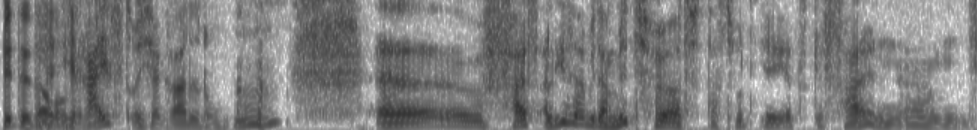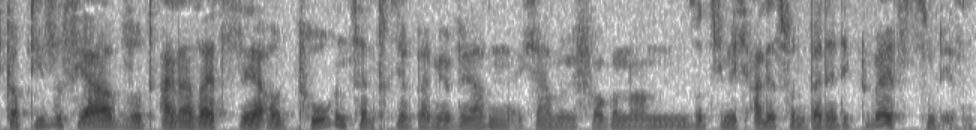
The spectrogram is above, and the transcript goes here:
bitte darum. Ihr, ihr reißt euch ja gerade drum. Mhm. äh, falls Alisa wieder mithört, das wird ihr jetzt gefallen. Ähm, ich glaube, dieses Jahr wird einerseits sehr autorenzentriert bei mir werden. Ich habe mir vorgenommen, so ziemlich alles von Benedict Wells zu lesen.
